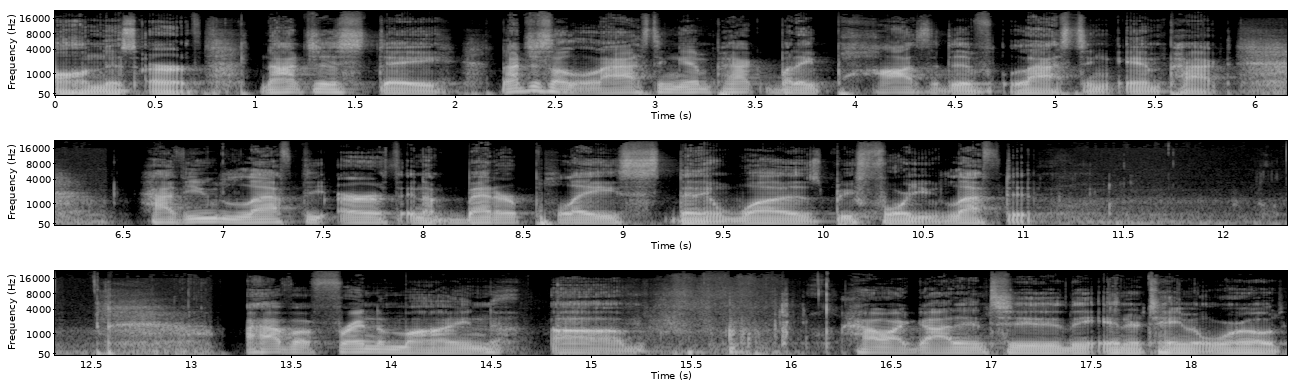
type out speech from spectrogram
on this earth? Not just a not just a lasting impact but a positive lasting impact. Have you left the earth in a better place than it was before you left it? I have a friend of mine um, how I got into the entertainment world.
